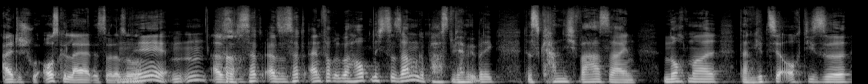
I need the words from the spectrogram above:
alte Schuh ausgeleiert ist oder so. Nee, mm, mm. also es, hat, also es hat einfach überhaupt nicht zusammengepasst. Wir haben überlegt, das kann nicht wahr sein. Nochmal, dann gibt's ja auch diese,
